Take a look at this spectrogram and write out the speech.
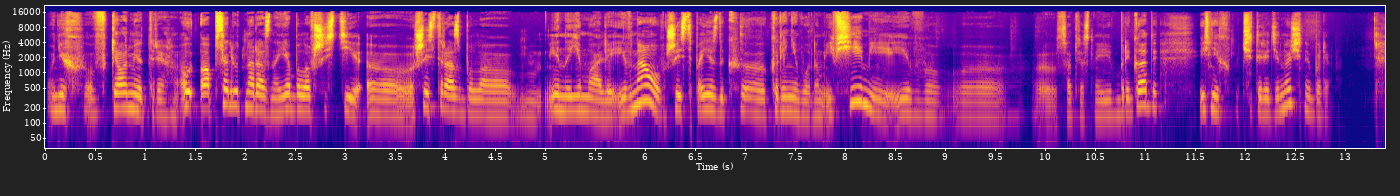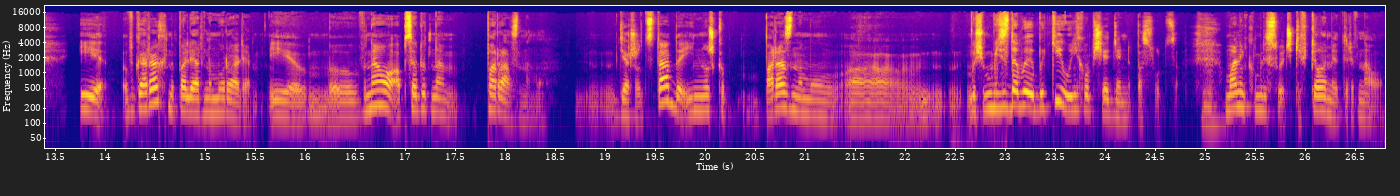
У них в километре абсолютно разные. Я была в шести, э, шесть раз была и на Ямале, и в Нау, шесть поездок к оленеводам, и в семьи, и в, соответственно, и в бригады. Из них четыре одиночные были. И в горах на Полярном Урале, и в НАО абсолютно по-разному держат стадо, и немножко по-разному... А, в общем, ездовые быки у них вообще отдельно пасутся. Mm. В маленьком лесочке, в километре в НАО.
